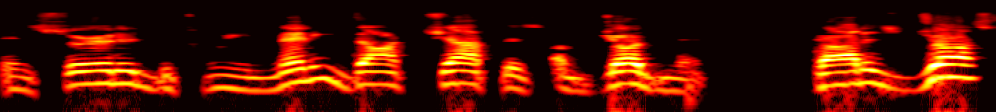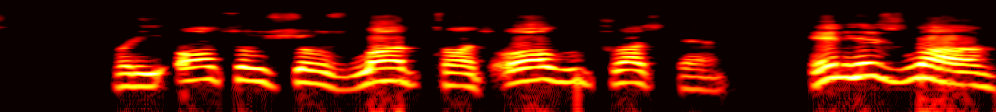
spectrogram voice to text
inserted between many dark chapters of judgment. God is just, but he also shows love towards all who trust him. In his love,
